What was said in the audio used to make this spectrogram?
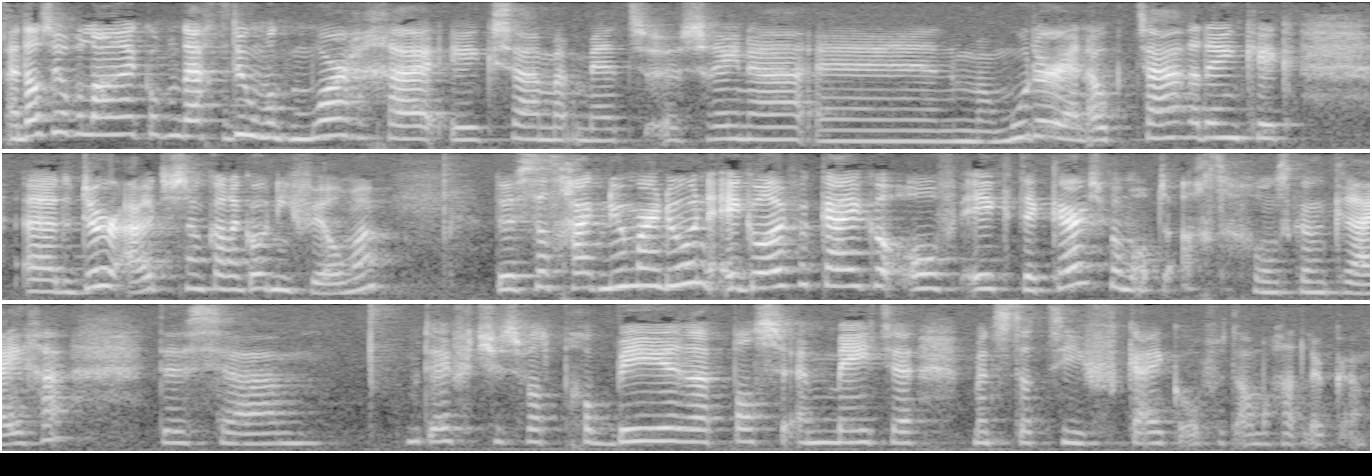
en dat is heel belangrijk om vandaag te doen. Want morgen ga ik samen met uh, Serena en mijn moeder en ook Tara denk ik uh, de deur uit. Dus dan kan ik ook niet filmen. Dus dat ga ik nu maar doen. Ik wil even kijken of ik de kerstboom op de achtergrond kan krijgen. Dus um, ik moet eventjes wat proberen, passen en meten met statief. Kijken of het allemaal gaat lukken.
